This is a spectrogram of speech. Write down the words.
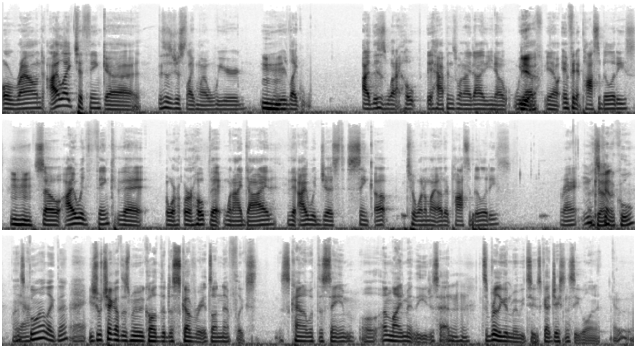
around. I like to think uh, this is just like my weird, Mhm. weird like. I, this is what I hope it happens when I die. You know, we Yeah. have you know infinite possibilities. Mm-hmm. So I would think that, or or hope that when I died, that I would just sync up to one of my other possibilities, right? That's Okay. kind of cool. That's Yeah. cool. I like that. Right. You should check out this movie called The Discovery. It's on Netflix. It's kind of with the same well, alignment that you just had. Mm-hmm. It's a really good movie too. It's got Jason Segel in it. Ooh.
